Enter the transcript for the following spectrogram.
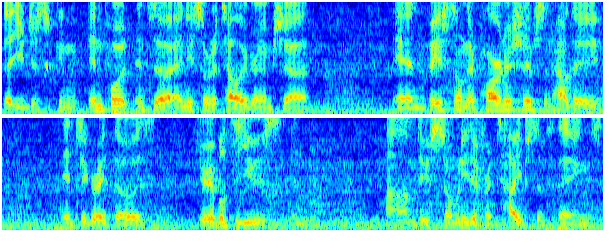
that you just can input into any sort of Telegram chat, and based on their partnerships and how they integrate those, you're able to use and um, do so many different types of things,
